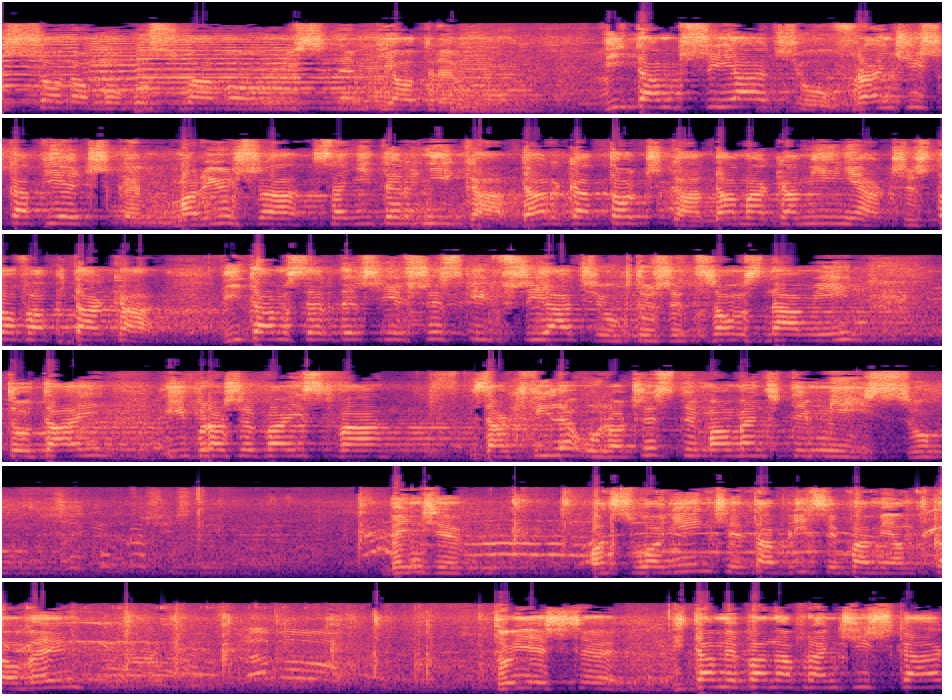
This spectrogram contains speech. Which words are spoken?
z żoną Bogusławą i synem Piotrem. Witam przyjaciół Franciszka Pieczkę, Mariusza Saniternika, Darka Toczka, Dama Kamienia, Krzysztofa Ptaka. Witam serdecznie wszystkich przyjaciół, którzy są z nami tutaj i proszę Państwa, za chwilę uroczysty moment w tym miejscu. Będzie odsłonięcie tablicy pamiątkowej. Tu jeszcze witamy pana Franciszka,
